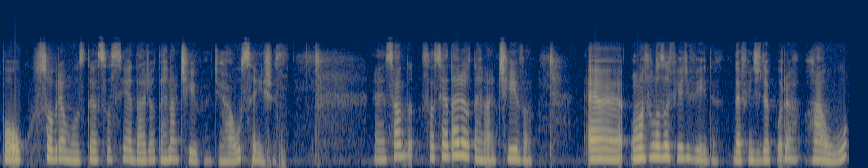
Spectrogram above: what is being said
pouco sobre a música Sociedade Alternativa, de Raul Seixas. É, Sociedade Alternativa é uma filosofia de vida defendida por Raul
